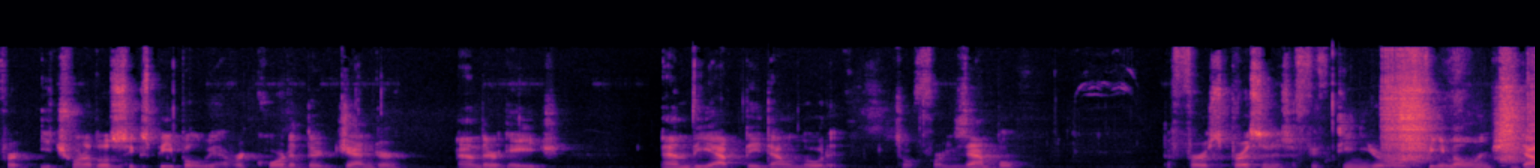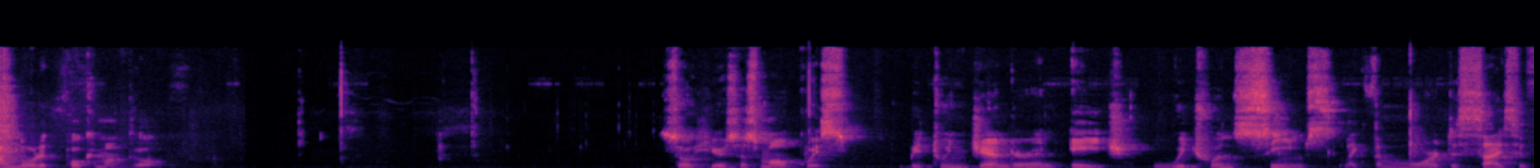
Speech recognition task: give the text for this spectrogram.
For each one of those six people, we have recorded their gender and their age and the app they downloaded. So for example, the first person is a 15 year old female and she downloaded Pokemon Go. So here's a small quiz. Between gender and age, which one seems like the more decisive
